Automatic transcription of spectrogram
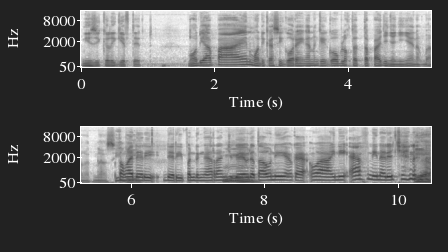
musically gifted. Mau diapain, mau dikasih gorengan kayak goblok, tetap aja nyanyinya enak banget. Nah, CD, atau dari dari pendengaran juga ya udah tahu nih kayak wah ini F nih nada C nada Iya,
